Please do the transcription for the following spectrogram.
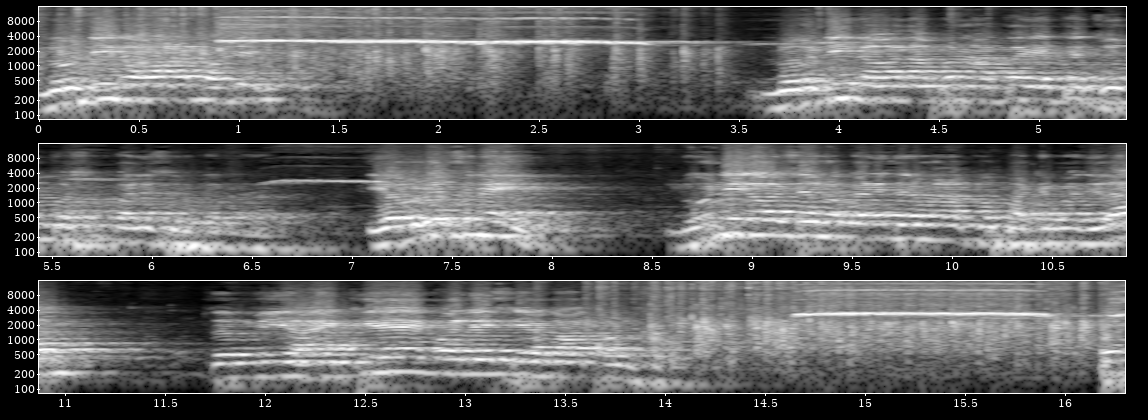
लोणी गावाला कॉलेज लोणी गावाला आपण आता येत्या जून पासून कॉलेज सुरू करणार आहे. एवढंच नाही. लोणी गावच्या लोकांनी जर मला खूप पाठिंबा दिला तर मी आय टी आय कॉलेज या गावात काढू शकतो पण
